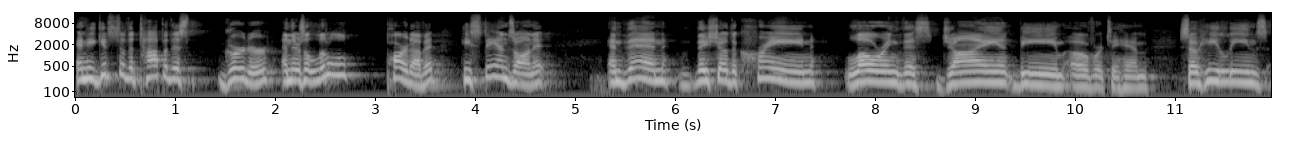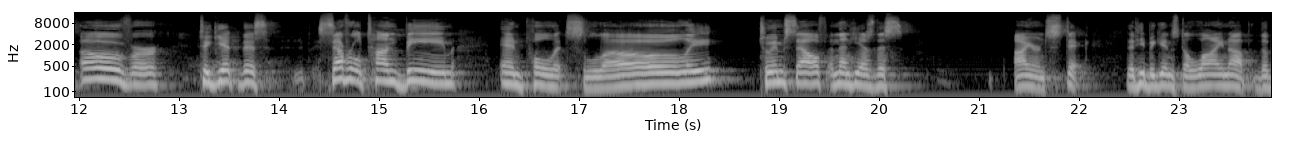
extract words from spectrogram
And he gets to the top of this girder, and there's a little part of it. He stands on it, and then they show the crane lowering this giant beam over to him. So he leans over to get this several ton beam and pull it slowly to himself. And then he has this iron stick that he begins to line up the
